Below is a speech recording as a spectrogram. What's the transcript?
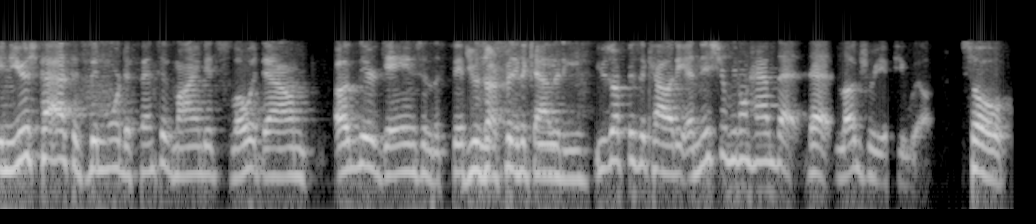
in years past, it's been more defensive minded, slow it down, uglier games in the 50s. Use our 60s, physicality. Use our physicality. And this year we don't have that that luxury, if you will. So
